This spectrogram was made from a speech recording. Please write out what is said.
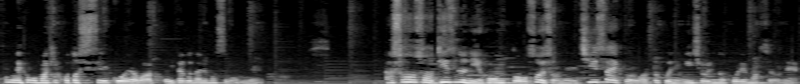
この恵方巻き今年成功やわって言いたくなりますもんね。あ、そうそう、ディズニー本当、そうですよね。小さい頃は特に印象に残りますよね。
